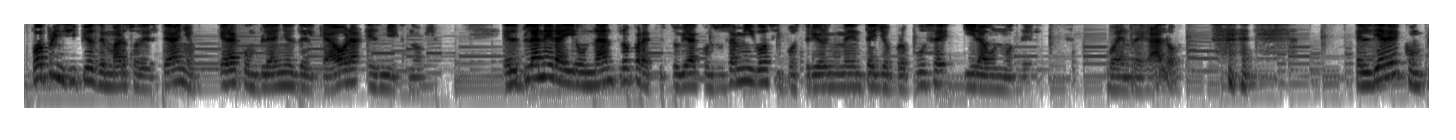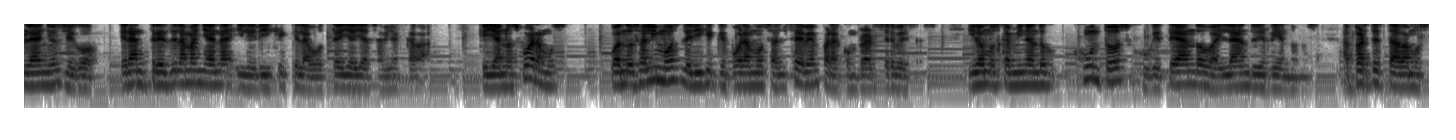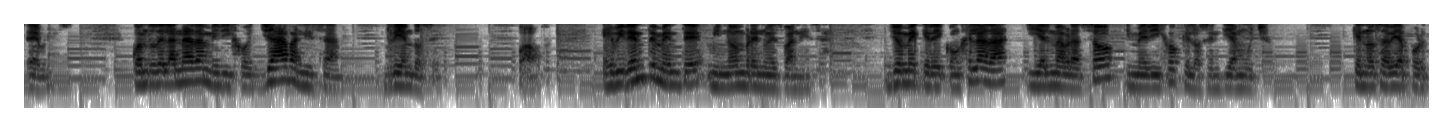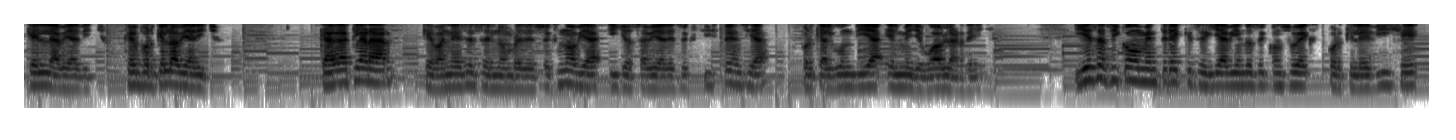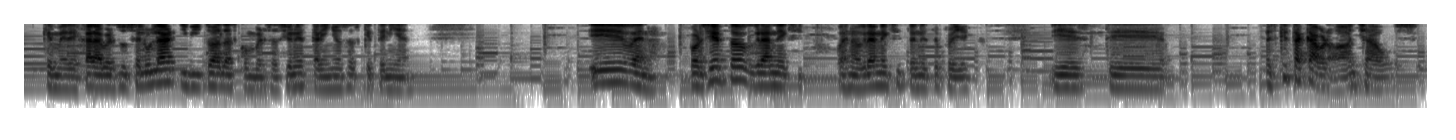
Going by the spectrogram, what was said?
Fue a principios de marzo de este año, era cumpleaños del que ahora es mi exnovio. El plan era ir a un antro para que estuviera con sus amigos y posteriormente yo propuse ir a un motel. Buen regalo. el día del cumpleaños llegó, eran 3 de la mañana y le dije que la botella ya se había acabado, que ya nos fuéramos. Cuando salimos le dije que fuéramos al Seven para comprar cervezas. Íbamos caminando juntos, jugueteando, bailando y riéndonos. Aparte estábamos ebrios. Cuando de la nada me dijo, ya Vanessa, riéndose. Wow. Evidentemente mi nombre no es Vanessa. Yo me quedé congelada y él me abrazó y me dijo que lo sentía mucho que no sabía por qué le había dicho, que por qué lo había dicho. Cabe aclarar que Vanessa es el nombre de su exnovia y yo sabía de su existencia porque algún día él me llegó a hablar de ella. Y es así como me enteré que seguía viéndose con su ex porque le dije que me dejara ver su celular y vi todas las conversaciones cariñosas que tenían. Y bueno, por cierto, gran éxito. Bueno, gran éxito en este proyecto. Y este... Es que está cabrón, chavos.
